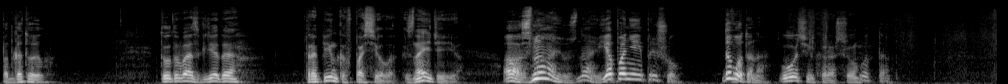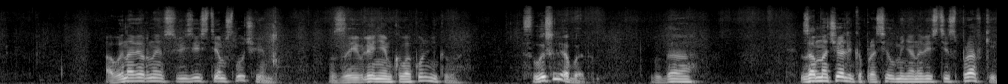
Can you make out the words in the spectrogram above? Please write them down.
Подготовил. Тут у вас где-то тропинка в поселок. Знаете ее? А, знаю, знаю. Я по ней пришел. Да вот она. Очень хорошо. Вот там. А вы, наверное, в связи с тем случаем, с заявлением Колокольникова? Слышали об этом? Да. Замначальника просил меня навести справки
